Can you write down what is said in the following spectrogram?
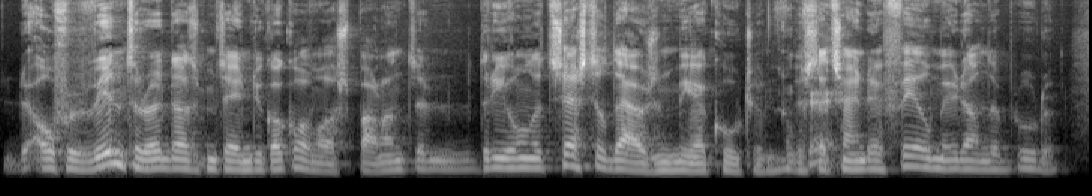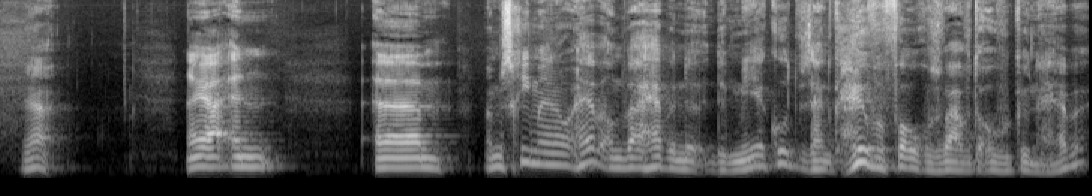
de overwinteren, dat is meteen natuurlijk ook al wel spannend, eh, 360.000 meerkoeten. Dus dat zijn er veel meer dan de broeden. ja. Nou ja, en ehm, Maar misschien, Menno, hè, want wij hebben de, de meerkoet. Er zijn natuurlijk heel veel vogels waar we het over kunnen hebben.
